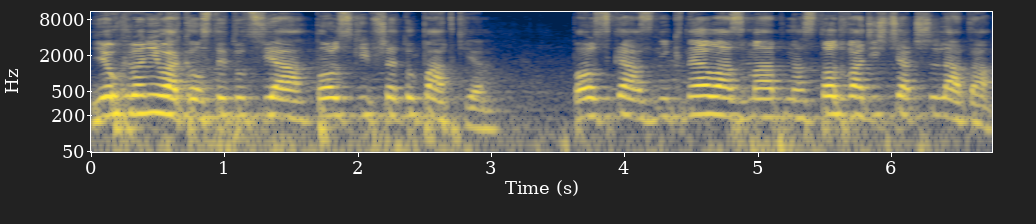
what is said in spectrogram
Nie uchroniła konstytucja Polski przed upadkiem. Polska zniknęła z map na 123 lata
